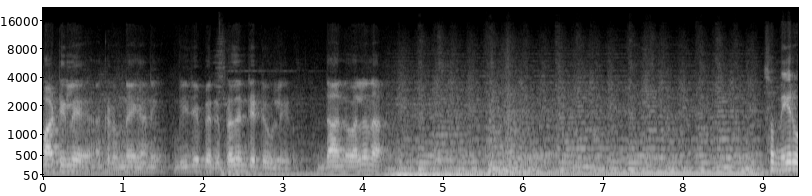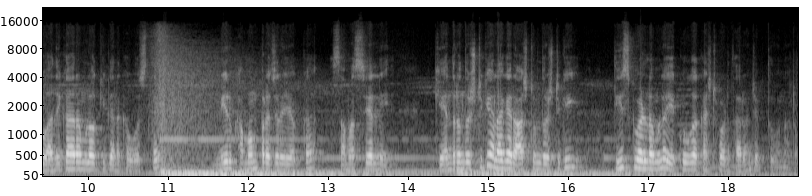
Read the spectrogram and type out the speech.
పార్టీలే అక్కడ ఉన్నాయి కానీ బీజేపీ రిప్రజెంటేటివ్ లేడు దాని వలన సో మీరు అధికారంలోకి గనక వస్తే మీరు ఖమ్మం ప్రజల యొక్క సమస్యల్ని కేంద్రం దృష్టికి అలాగే రాష్ట్రం దృష్టికి తీసుకువెళ్ళడంలో ఎక్కువగా కష్టపడతారు అని చెప్తూ ఉన్నారు.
